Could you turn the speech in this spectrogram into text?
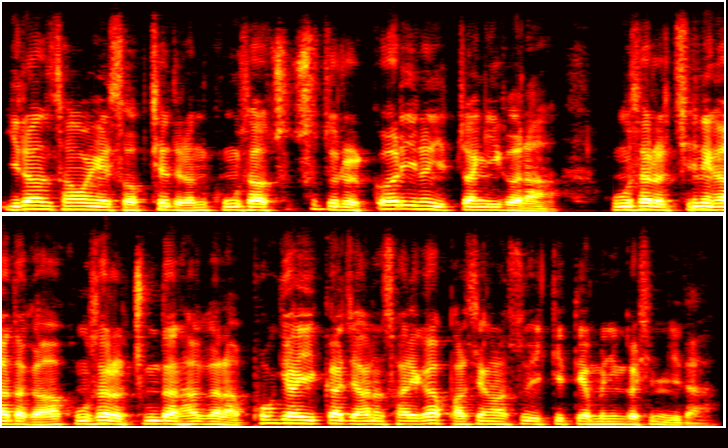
이러한 상황에서 업체들은 공사 수주를 꺼리는 입장이거나 공사를 진행하다가 공사를 중단하거나 포기하기까지 하는 사례가 발생할 수 있기 때문인 것입니다.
